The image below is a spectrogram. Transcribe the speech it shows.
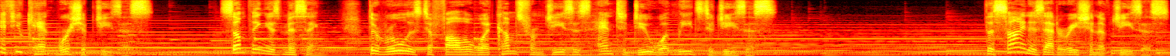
if you can't worship Jesus. Something is missing. The rule is to follow what comes from Jesus and to do what leads to Jesus. The sign is adoration of Jesus,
